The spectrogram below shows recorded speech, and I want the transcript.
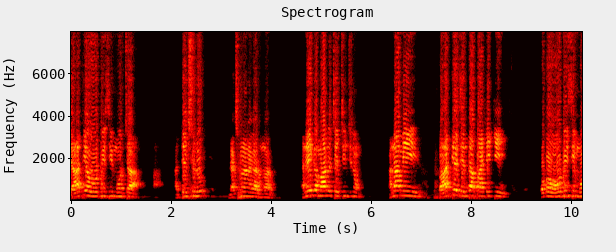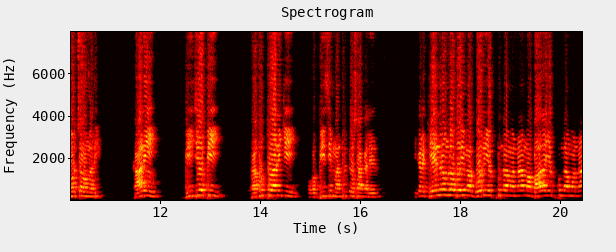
జాతీయ ఓబీసీ మోర్చా అధ్యక్షులు లక్ష్మణన్న గారు ఉన్నారు. అనేక మార్లు చర్చించినాం. అన్న మీ భారతీయ జనతా పార్టీకి ఒక ఓబీసీ మోర్చా ఉన్నది. కానీ బీజేపీ ప్రభుత్వానికి ఒక బీసీ మంత్రిత్వ శాఖ లేదు. ఇక్కడ కేంద్రంలో పోయి మా గోరు చెప్పుకుందామన్నా మా బాధ చెప్పుకుందామన్నా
